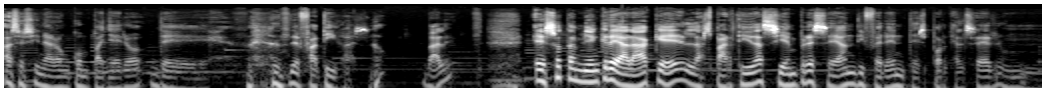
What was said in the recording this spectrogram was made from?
asesinar a un compañero de, de fatigas, ¿no? ¿Vale? Eso también creará que las partidas siempre sean diferentes, porque al ser un,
